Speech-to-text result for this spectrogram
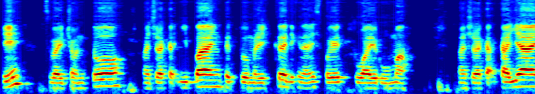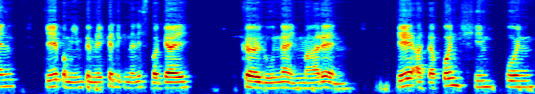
Okey, sebagai contoh masyarakat Iban, ketua mereka dikenali sebagai tuai rumah. Masyarakat Kayan, okey, pemimpin mereka dikenali sebagai kelunan maren. Okey, ataupun himpun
